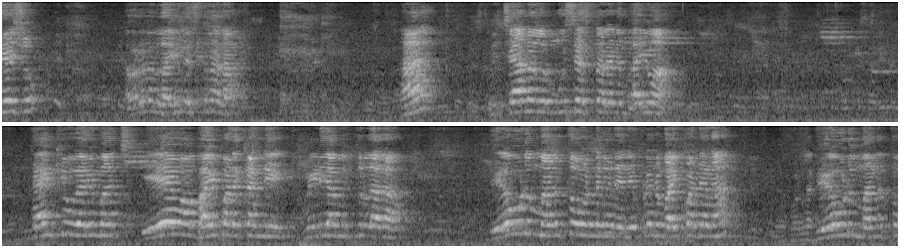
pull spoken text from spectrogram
దేశం. ఎవరైనా లైవ్ ఇస్తున్నారా? ఆ? మీ ఛానల్ మూసేస్తారని భయమా? థ్యాంక్ యూ వెరీ మచ్ ఏమో భయపడకండి మీడియా మిత్రులారా. దేవుడు మనతో ఉండగా నేను ఎప్పుడైనా భయపడ్డానా? దేవుడు మనతో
